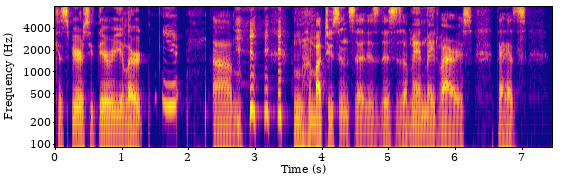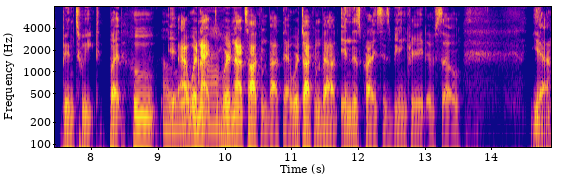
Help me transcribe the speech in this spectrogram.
conspiracy theory alert. Yeah. Um, my two cents said is this is a man-made virus that has been tweaked. But who? Oh uh, we're not. We're not talking about that. We're talking about in this crisis being creative. So, yeah.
